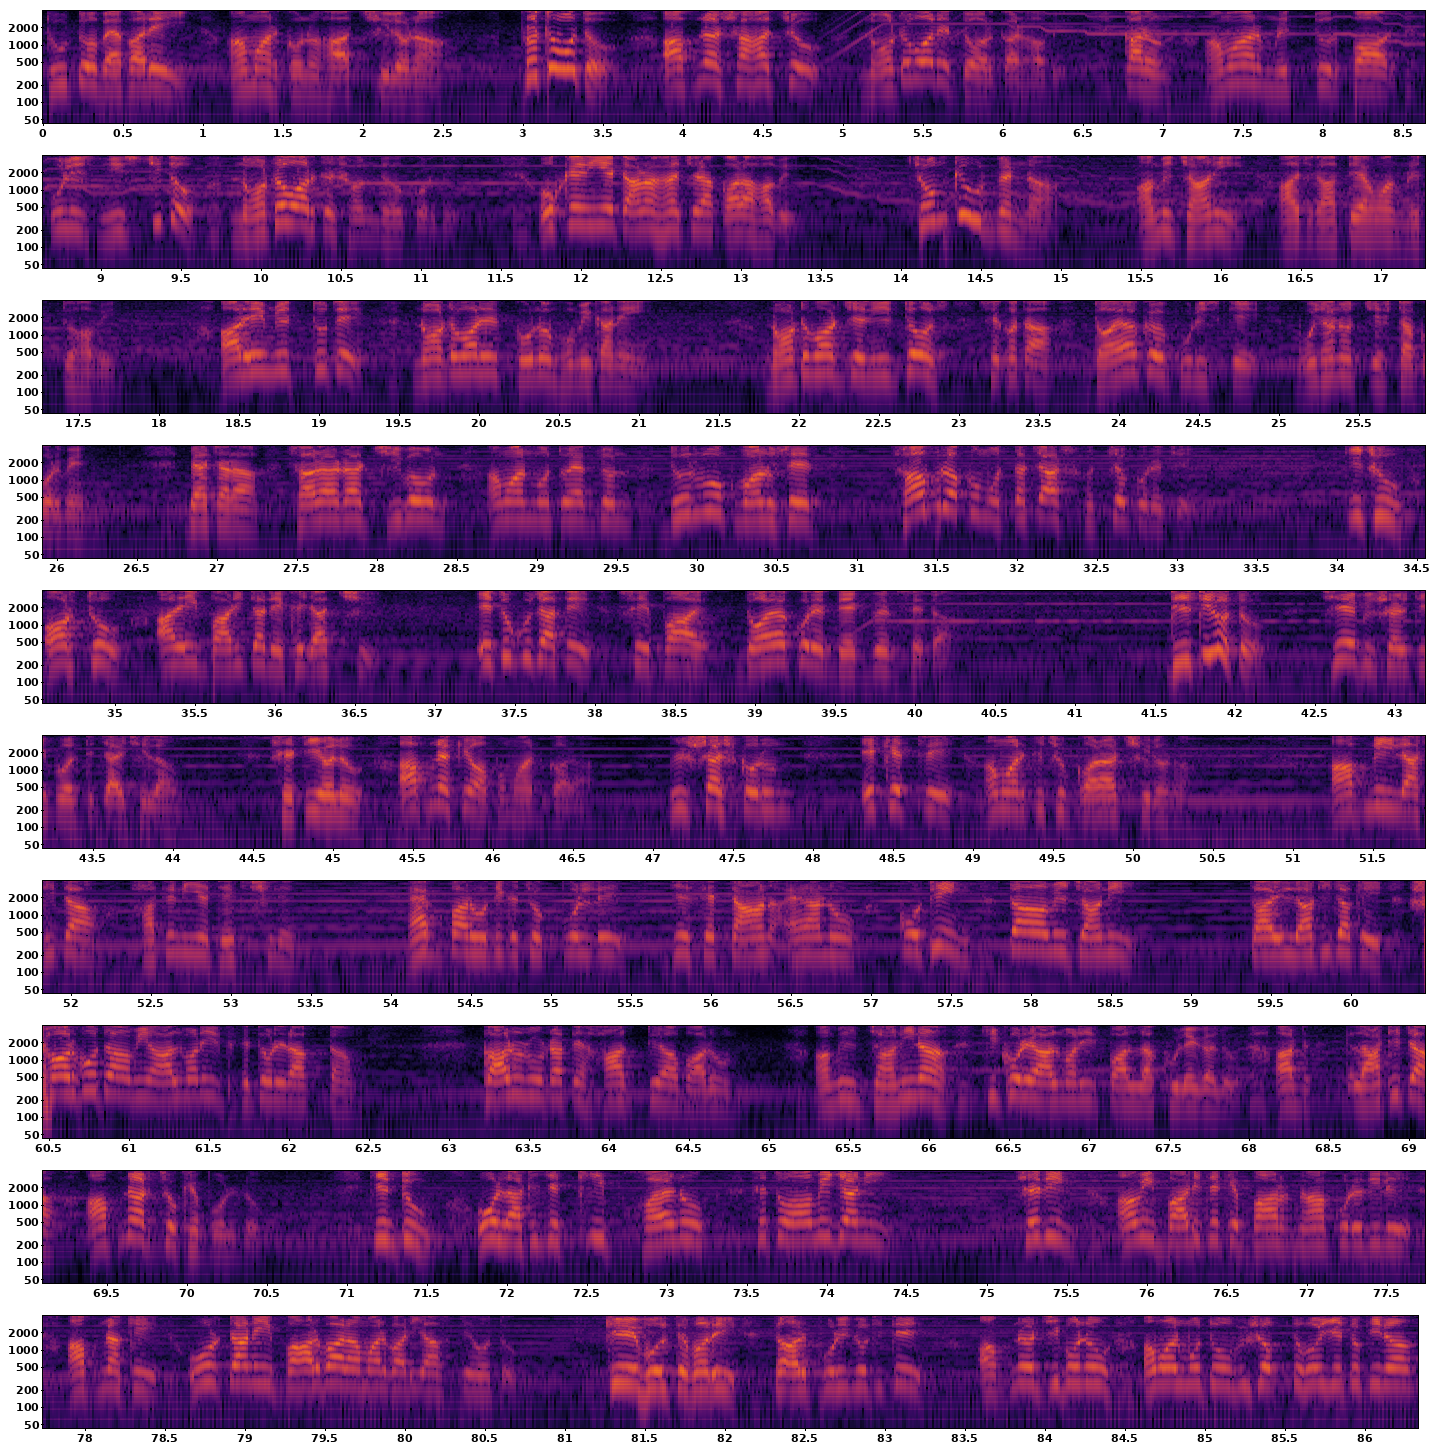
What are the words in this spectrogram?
দুটো ব্যাপারেই আমার কোনো হাত ছিল না। প্রথমত, আপনার সাহায্য নটবরের দরকার হবে, কারণ আমার মৃত্যুর পর পুলিশ নিশ্চিত নটবরকে সন্দেহ করবে। ওকে নিয়ে টানা হ্যাঁচড়া করা হবে। চমকে উঠবেন না। আমি জানি আজ রাতে আমার মৃত্যু হবে। আর এই মৃত্যুতে নটবরের কোনো ভূমিকা নেই। নটবর যে নির্দোষ, সে কথা দয়া করে পুলিশকে বোঝানোর চেষ্টা করবেন। বেচারা সারাটা জীবন আমার মতো একজন দুর্মুখ মানুষের সব রকম অত্যাচার সহ্য করেছে। কিছু অর্থ আর এই বাড়িটা রেখে যাচ্ছি। এটুকু যাতে সে পায়, দয়া করে দেখবেন সেটা। দ্বিতীয়ত, যে বিষয়টি বলতে চাইছিলাম, সেটি হলো আপনাকে অপমান করা। বিশ্বাস করুন, এক্ষেত্রে আমার কিছু করার ছিল না। আপনি লাঠিটা হাতে নিয়ে দেখছিলেন। একবার ওদিকে চোখ পড়লে যে সে টান এড়ানো কঠিন, তা আমি জানি। তাই লাঠিটাকে সর্বদা আমি আলমারির ভেতরে রাখতাম। কারুর ওটাতে হাত দেওয়া বারণ। আমি জানি না কি করে আলমারির পাল্লা খুলে গেল আর লাঠিটা আপনার চোখে পড়ল। কিন্তু ও লাঠি যে কি ভয়ানক, সে তো আমি জানি। সেদিন আমি বাড়ি থেকে বার না করে দিলে আপনাকে ওর টানেই বারবার আমার বাড়ি আসতে হতো। কে বলতে পারে তার পরিণতিতে আপনার জীবনও আমার মতো অভিশপ্ত হয়ে যেত কিনা?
